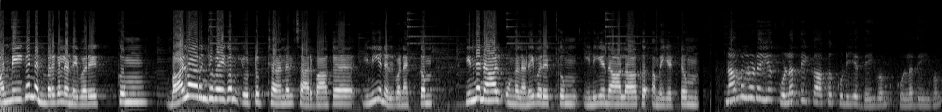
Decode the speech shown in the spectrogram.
ஆன்மீக நண்பர்கள் அனைவருக்கும் பால அருஞ்சுவேகம் யூடியூப் சேனல் சார்பாக இனிய நல்வணக்கம் இந்த நாள் உங்கள் அனைவருக்கும் இனிய நாளாக அமையட்டும். நம்மளுடைய குலத்தை காக்கக்கூடிய தெய்வம் குலதெய்வம்.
